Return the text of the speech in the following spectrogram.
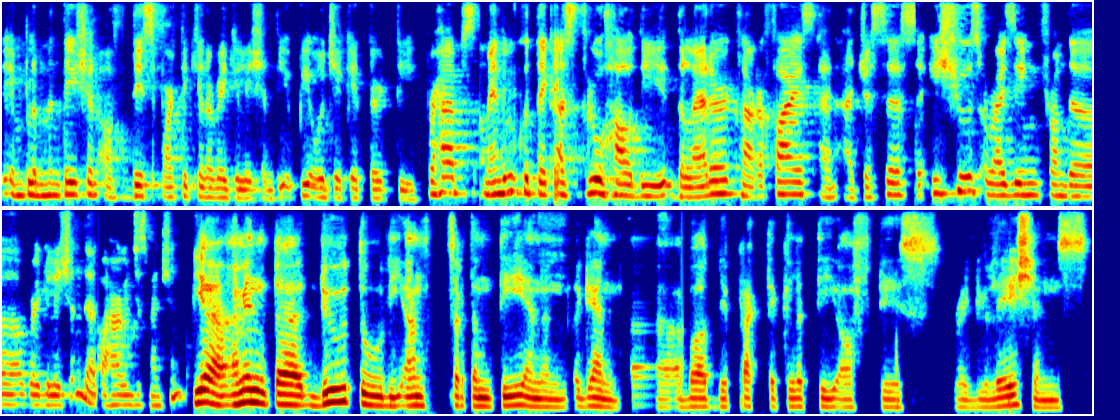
implementation of this particular regulation, the POJK 30. Perhaps Mendel could take us through how the, the letter clarifies and addresses the issues arising from the regulation that Harun just mentioned. Yeah, I mean, uh, due to the uncertainty and then again uh, about the practicality of these regulations,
